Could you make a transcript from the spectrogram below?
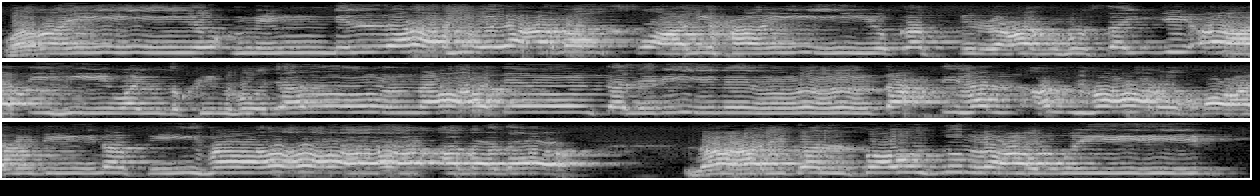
ومن صالحا جنات۔ تجري من تحتها الأنهار خالدين فيها أبدا ذلك الفوز العظيم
